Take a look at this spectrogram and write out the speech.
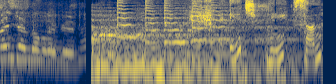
Ben geldim amına koyayım. İç mi sen?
